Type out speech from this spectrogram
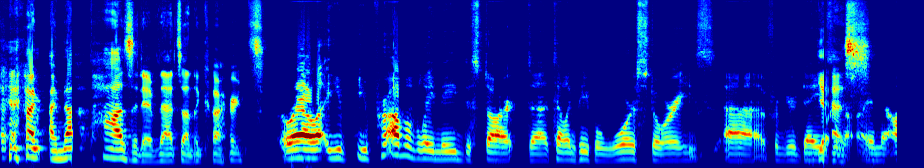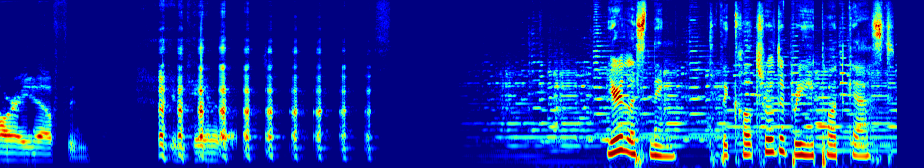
I'm, I'm not positive that's on the cards. Well, you you probably need to start uh, telling people war stories uh, from your days Yes. in, in the RAF in in Canada. You're listening to the Cultural Debris Podcast.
